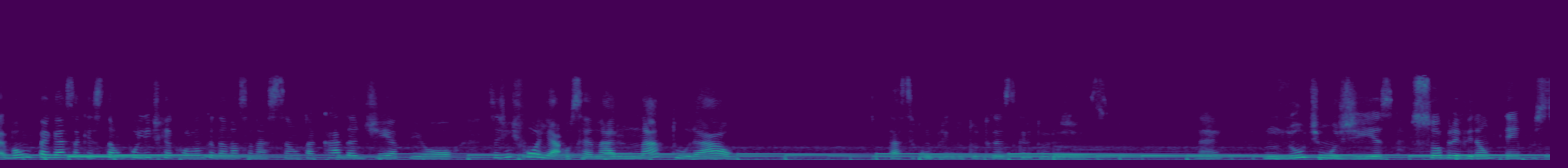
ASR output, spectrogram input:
É, vamos pegar essa questão política e econômica da nossa nação, tá cada dia pior. Se a gente for olhar o cenário natural, tá se cumprindo tudo que as escrituras dizem, né? Nos últimos dias sobrevirão tempos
